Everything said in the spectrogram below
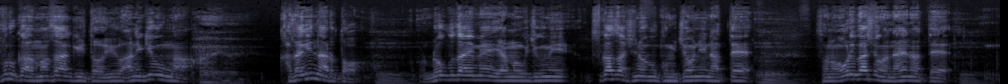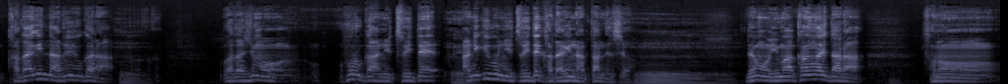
古川正明という兄貴分がはいはい。仇になると、六代目山口組司忍組長になって、その折り場所がないなって仇になる言うから、私も古川について、兄貴分について仇になったんですよ。でも今考えたらその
